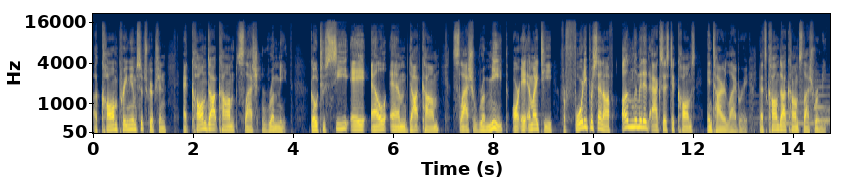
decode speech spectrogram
a Calm premium subscription at calm.com slash Ramit. Go to C-A-L-M dot com slash Ramit, R-A-M-I-T, for 40% off unlimited access to Calm's entire library. That's calm.com slash Ramit.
